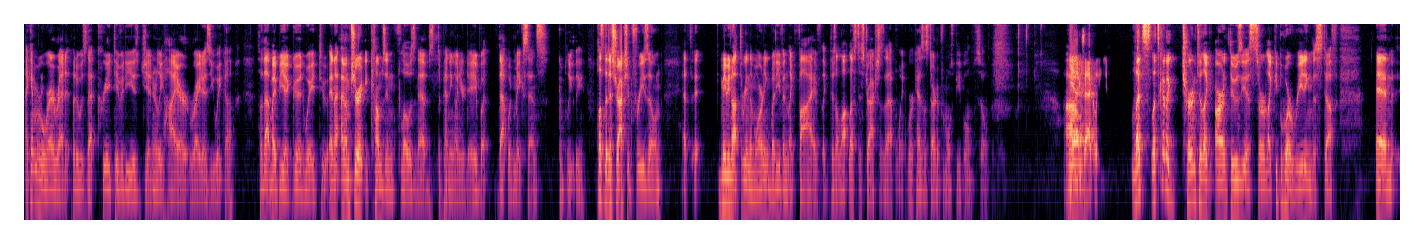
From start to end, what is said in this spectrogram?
I can't remember where I read it, but it was that creativity is generally higher right as you wake up. So that might be a good way to, and I, am sure it comes in flows and ebbs depending on your day, but that would make sense completely. Plus the distraction free zone at maybe not three in the morning, but even like five, like there's a lot less distractions at that point. Work hasn't started for most people, so um, yeah, exactly. Let's let's kind of turn to like our enthusiasts or like people who are reading this stuff. And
